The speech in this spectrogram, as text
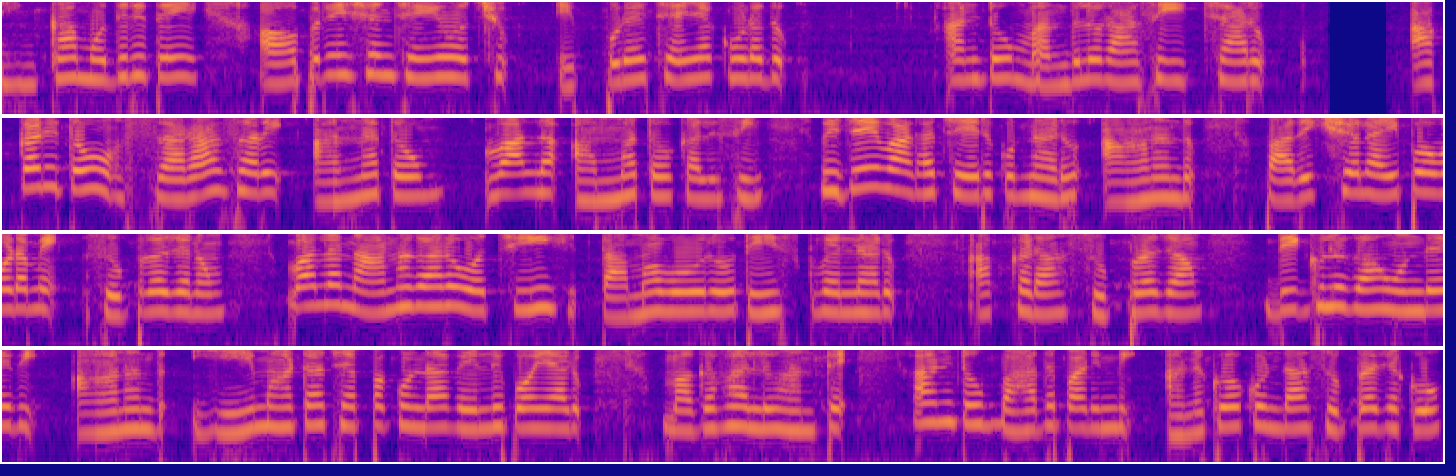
ఇంకా ముదిరితే ఆపరేషన్ చేయవచ్చు. ఇప్పుడే చేయకూడదు. అంటూ మందులు రాసి ఇచ్చారు. అక్కడితో సరాసరి అన్నతో వాళ్ళ అమ్మతో కలిసి విజయవాడ చేరుకున్నాడు ఆనంద్. పరీక్షలు అయిపోవడమే సుప్రజను. వాళ్ళ నాన్నగారు వచ్చి తమ ఊరు తీసుకువెళ్ళాడు. అక్కడ సుప్రజ దిగులుగా ఉండేది. ఆనంద్ ఏ మాట చెప్పకుండా వెళ్ళిపోయాడు. మగవాళ్ళు అంతే అంటూ బాధపడింది. అనుకోకుండా సుప్రజకు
